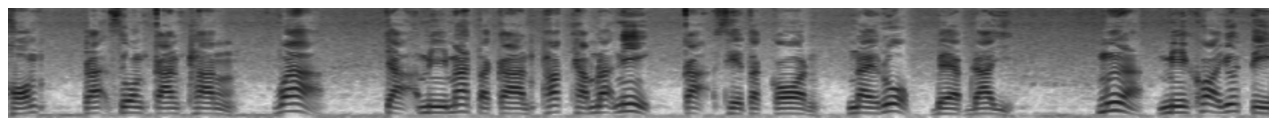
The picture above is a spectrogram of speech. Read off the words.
ของกระทรวงการคลังว่าจะมีมาตรการพักชำระหนี้เกษตรกรในรูปแบบใด เมื่อมีข้อยุติ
